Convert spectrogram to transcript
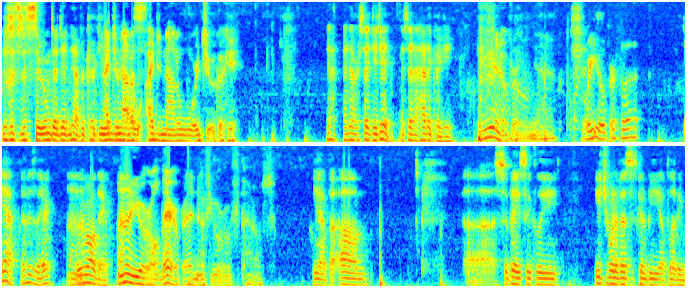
You just assumed I didn't have a cookie I did not. house. I did not award you a cookie. Yeah, I never said you did. I said I had a cookie. You didn't over. Yeah, were you over for that? Yeah, I was there. we Uh, were all there. I know you were all there, but I didn't know if you were over for the house. Yeah, but um, uh, so basically, each one of us is going to be uploading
